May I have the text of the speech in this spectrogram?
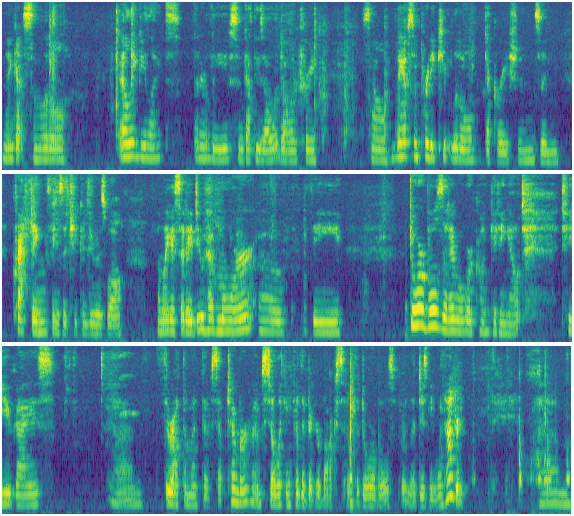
And then got some little LED lights that are leaves and got these all at Dollar Tree. So they have some pretty cute little decorations and crafting things that you can do as well. And like I said, I do have more of the adorables that I will work on getting out to you guys um, throughout the month of September. I'm still looking for the bigger box of the adorables for the Disney 100. Um,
